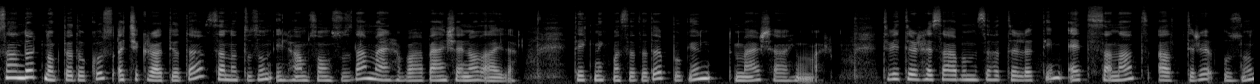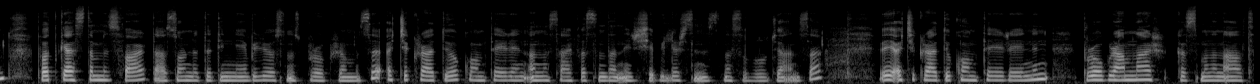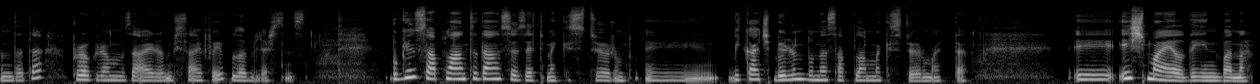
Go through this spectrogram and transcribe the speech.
94.9 Açık Radyo'da Sanat Uzun İlham Sonsuz'dan merhaba ben Şenol Ayla. Teknik Masada da bugün Ömer Şahin var. Twitter hesabımızı hatırlatayım. Et sanat alt uzun. Podcastımız var. Daha sonra da dinleyebiliyorsunuz programımızı. Açık Radyo.com.tr'nin ana sayfasından erişebilirsiniz nasıl bulacağınıza. Ve Açık Radyo.com.tr'nin programlar kısmının altında da programımıza ayrılmış sayfayı bulabilirsiniz. Bugün saplantıdan söz etmek istiyorum. Ee, birkaç bölüm buna saplanmak istiyorum hatta. Ee, İsmail deyin bana.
